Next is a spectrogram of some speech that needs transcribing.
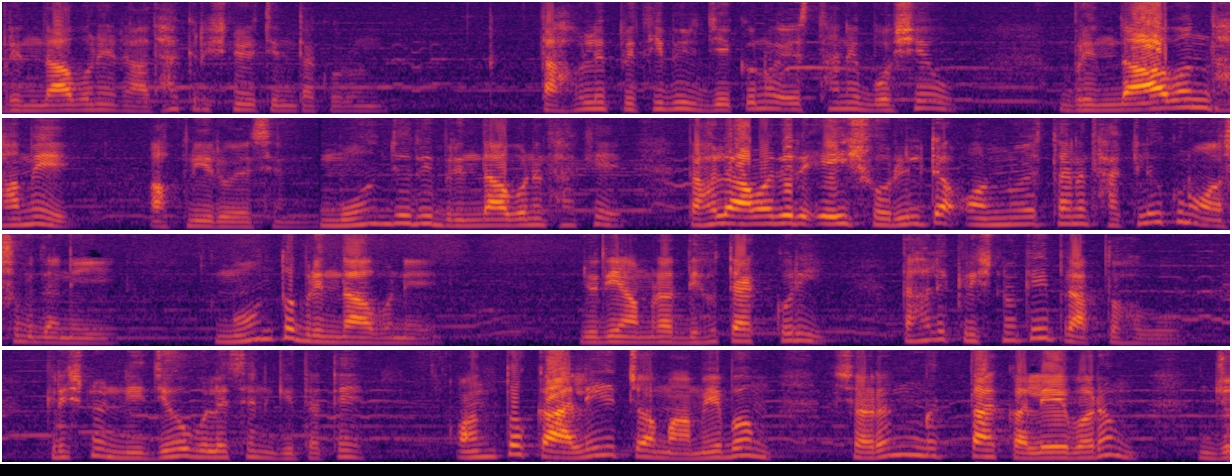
বৃন্দাবনে রাধাকৃষ্ণের চিন্তা করুন। তাহলে পৃথিবীর যে কোনো স্থানে বসেও বৃন্দাবন ধামে আপনি রয়েছেন। মন যদি বৃন্দাবনে থাকে, তাহলে আমাদের এই শরীরটা অন্য স্থানে থাকলেও কোনো অসুবিধা নেই। মন তো বৃন্দাবনে। যদি আমরা দেহ ত্যাগ করি, তাহলে কৃষ্ণকেই প্রাপ্ত হব। কৃষ্ণ নিজেও বলেছেন গীতাতে অন্তকালে চ মামেবম শরণমুক্তা কলেবরম য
